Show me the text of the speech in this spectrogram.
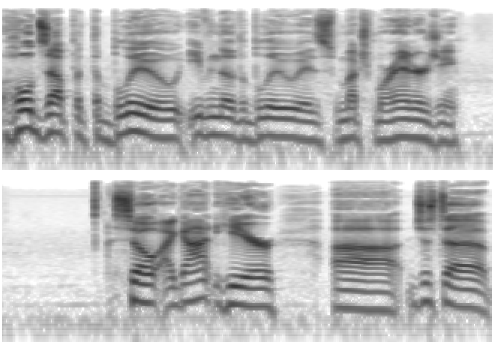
holds up with the blue, even though the blue is much more energy. So I got here uh, just a,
